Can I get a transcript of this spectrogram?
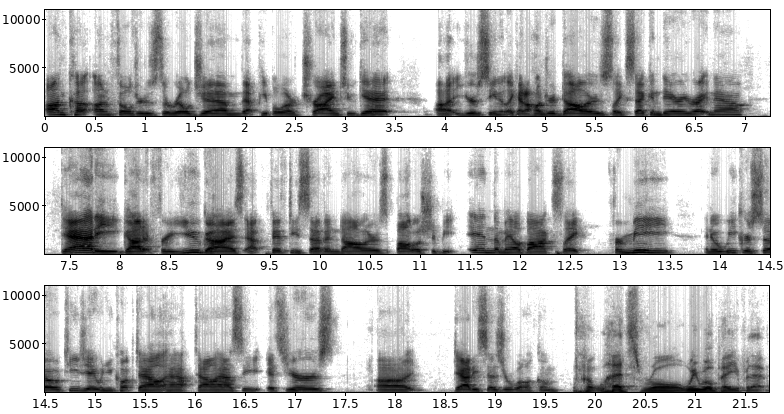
uncut, unfiltered is the real gem that people are trying to get. Uh, you're seeing it like at hundred dollars, like secondary right now. Daddy got it for you guys at fifty-seven dollars. Bottle should be in the mailbox. Like for me, in a week or so, TJ, when you come up to Tallahassee, it's yours. Uh, Daddy says you're welcome. Let's roll. We will pay you for that.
